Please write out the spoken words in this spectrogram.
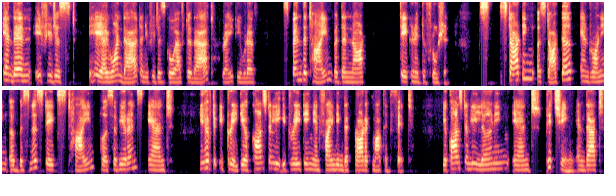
And then if you just hey i want that. And if you just go after that right you would have spent the time but then not taken it to fruition. S- starting a startup and running a business takes time perseverance and you have to iterate. You're constantly iterating and finding that product market fit. You're constantly learning and pitching and that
